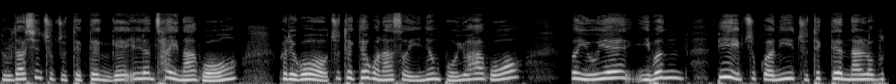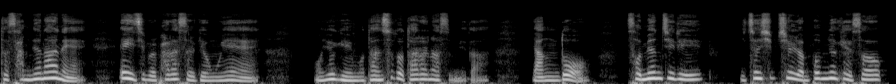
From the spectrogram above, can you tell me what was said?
둘 다 신축 주택 된 게 1년 차이 나고 그리고 주택 되고 나서 2년 보유하고 그 이후에 이번 B 입주권이 주택된 날로부터 3년 안에 A 집을 팔았을 경우에 어, 여기 뭐 단서도 달아놨습니다. 양도 서면질이 2017년 법령 해석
